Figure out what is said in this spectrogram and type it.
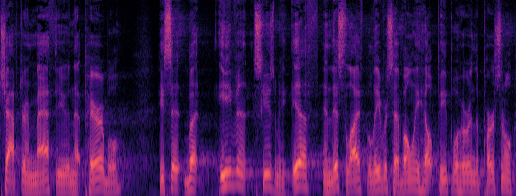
chapter in Matthew in that parable. He said, But even, excuse me, if in this life believers have only helped people who are in the personal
